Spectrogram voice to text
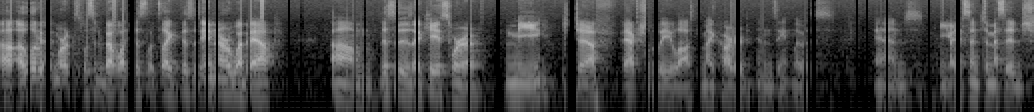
a, a, little bit more explicit about what this looks like, this is in our web app. Um, this is a case where me, Jeff, actually lost my card in St. Louis. And you know, I sent a message,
